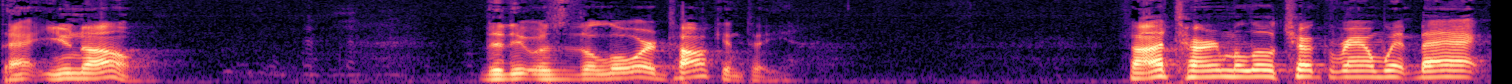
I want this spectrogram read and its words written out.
that you know that it was the Lord talking to you. So I turned my little truck around, went back.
